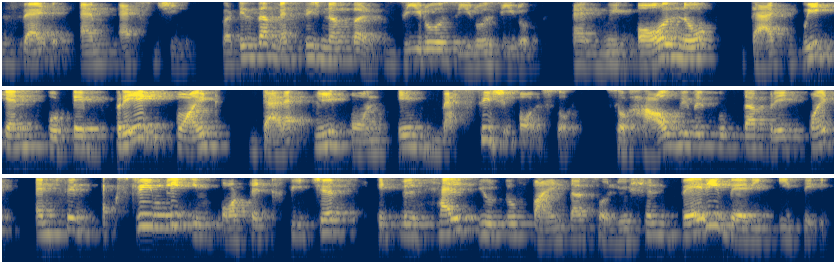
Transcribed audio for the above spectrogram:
ZMSG. What is the message number? 000. And we all know that we can put a breakpoint directly on a message also. So how we will put the breakpoint? And it's an extremely important feature. It will help you to find the solution very, very easily.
